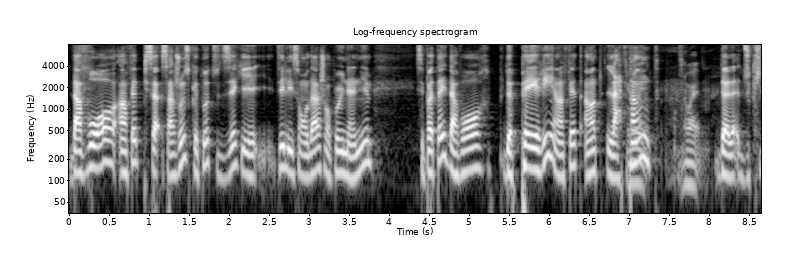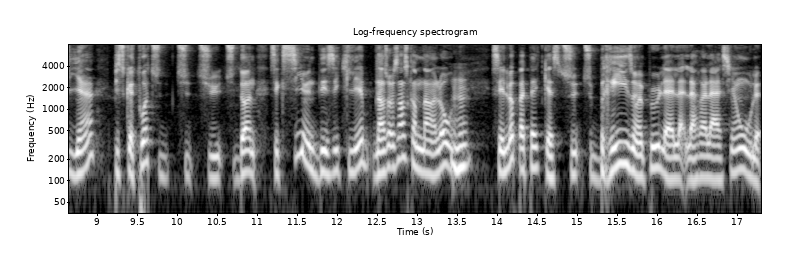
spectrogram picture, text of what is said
d'avoir, en fait, puis ça, ça rejoint ce que toi tu disais, que les sondages sont un peu unanimes, c'est peut-être d'avoir, de pairer en fait entre l'attente Ouais. de la- du client puis ce que toi tu, tu, tu, tu donnes. C'est que s'il y a un déséquilibre, dans un sens comme dans l'autre, Mhm. C'est là peut-être que tu, tu brises un peu la, la- la relation ou le,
